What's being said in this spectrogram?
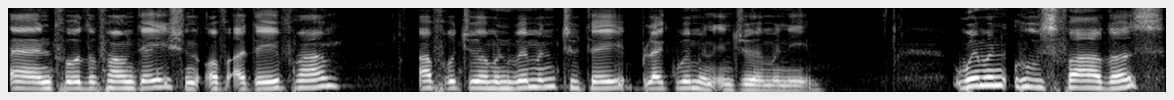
and for the foundation of ADEFRA, Afro-German women, today black women in Germany. Women whose fathers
